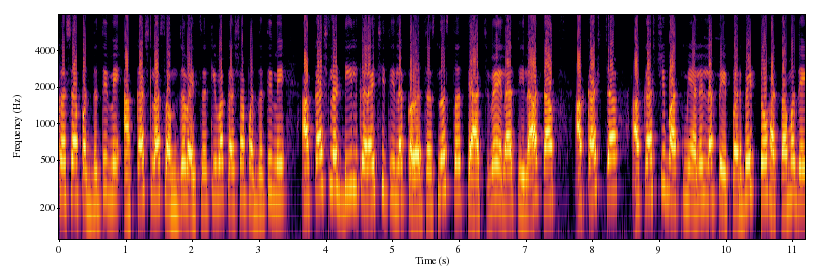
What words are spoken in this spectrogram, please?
कशा पद्धतीने आकाशला समजवायचं किंवा कशा पद्धतीने आकाशला डील करायची तिला कळतच नसतं. त्याच वेळेला तिला आता आकाशच्या आकाशची बातमी आलेला पेपर भेटतो हातामध्ये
